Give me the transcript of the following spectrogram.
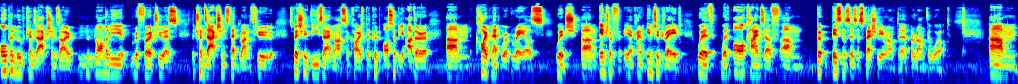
open loop transactions are normally referred to as the transactions that run through, especially Visa and Mastercards, but could also be other um, card network rails which um, interf- kind of integrate with with all kinds of um, b- businesses, especially around the around the world. Um,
